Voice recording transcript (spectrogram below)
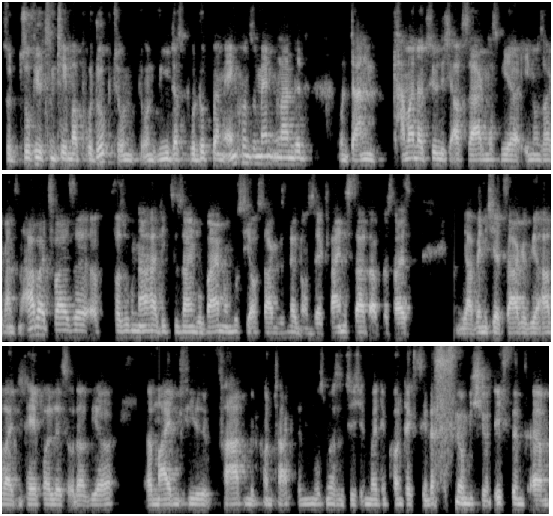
So, so viel zum Thema Produkt und, und wie das Produkt beim Endkonsumenten landet. Und dann kann man natürlich auch sagen, dass wir in unserer ganzen Arbeitsweise äh, versuchen, nachhaltig zu sein. Wobei man muss hier auch sagen, wir sind halt noch ein sehr kleines Startup. Das heißt, ja, wenn ich jetzt sage, wir arbeiten paperless oder wir äh, meiden viel Fahrten mit Kontakt, dann muss man das natürlich immer in dem Kontext sehen, dass es nur mich und ich sind. Ähm,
